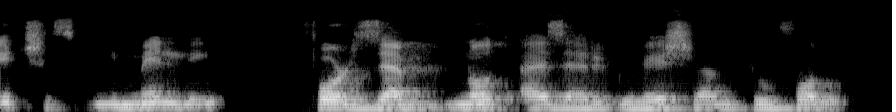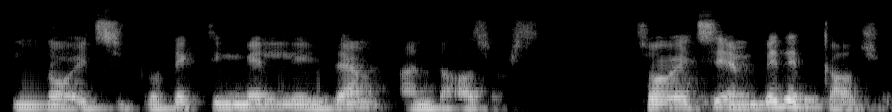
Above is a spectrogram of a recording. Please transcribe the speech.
HSE mainly for them, not as a regulation to follow. No, it's protecting mainly them and the others. So it's embedded culture.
